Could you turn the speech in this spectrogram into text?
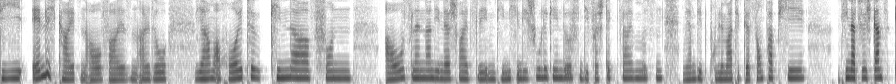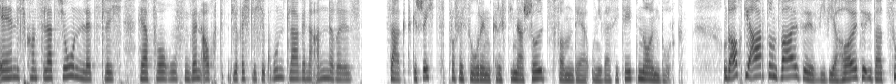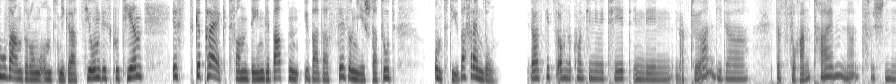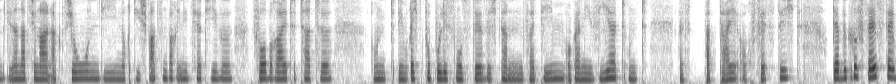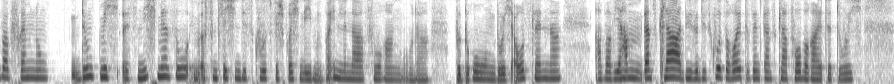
die Ähnlichkeiten aufweisen. Also wir haben auch heute Kinder von Ausländern, die in der Schweiz leben, die nicht in die Schule gehen dürfen, die versteckt bleiben müssen. Wir haben die Problematik der Sans-Papier, die natürlich ganz ähnliche Konstellationen letztlich hervorrufen, wenn auch die rechtliche Grundlage eine andere ist. Sagt Geschichtsprofessorin Christina Schulz von der Universität Neuenburg. Und auch die Art und Weise, wie wir heute über Zuwanderung und Migration diskutieren, ist geprägt von den Debatten über das Saisonierstatut und die Überfremdung. Da gibt es auch eine Kontinuität in den Akteuren, die da das vorantreiben, ne, zwischen dieser nationalen Aktion, die noch die Schwarzenbach-Initiative vorbereitet hatte, und dem Rechtspopulismus, der sich dann seitdem organisiert und als Partei auch festigt. Der Begriff selbst der Überfremdung dünkt mich ist nicht mehr so im öffentlichen Diskurs. Wir sprechen eben über Inländervorrang oder Bedrohung durch Ausländer. Aber wir haben ganz klar, diese Diskurse heute sind ganz klar vorbereitet durch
